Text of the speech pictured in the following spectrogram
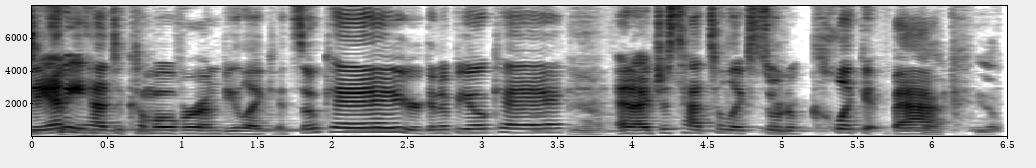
Danny had to come over and be like, "It's okay, you're gonna be okay," Yeah. and I just had to like sort of click it back. Back. Yep.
